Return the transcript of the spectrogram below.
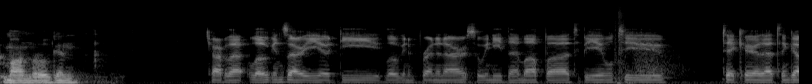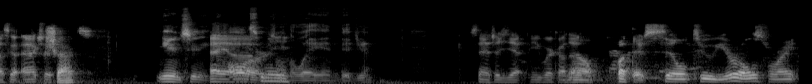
Come on, Logan. Copy that. Logan's our EOD. Logan and Brennan are, so we need them up uh, to be able to take care of that Tunguska. Actually, Shots. You didn't see any Hey, uh, cars me. on the way in, did you? Sanchez, yeah, you work on that. No, but there's still two Urals right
